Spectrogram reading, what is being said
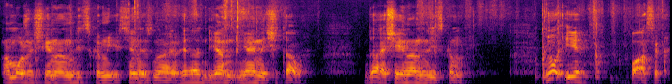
А може ще й на англійському є, я не знаю. Я, я, я не читав. Да, ще й на англійському. Ну і пасик.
